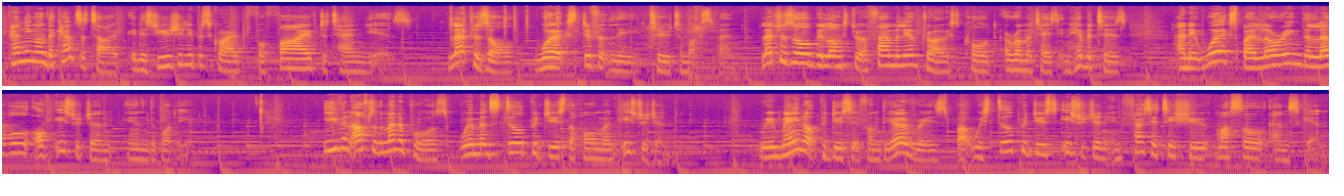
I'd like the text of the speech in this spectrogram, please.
Depending on the cancer type, it is usually prescribed for 5 to 10 years. Letrozole works differently to tamoxifen. Letrozole belongs to a family of drugs called aromatase inhibitors and it works by lowering the level of estrogen in the body. Even after the menopause, women still produce the hormone estrogen. We may not produce it from the ovaries, but we still produce estrogen in fatty tissue, muscle and skin.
